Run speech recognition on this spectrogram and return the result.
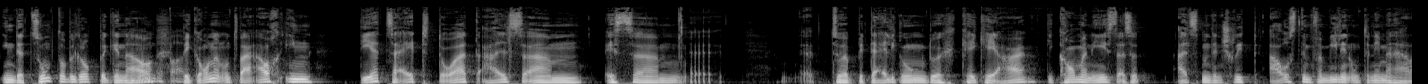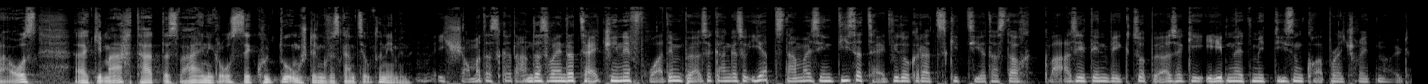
in der Zumtobelgruppe genau Wunderbar. begonnen und war auch in der Zeit dort, als ähm, es ähm, äh, zur Beteiligung durch KKR gekommen ist, also als man den Schritt aus dem Familienunternehmen heraus äh, gemacht hat, das war eine große Kulturumstellung für das ganze Unternehmen ich schaue mir das gerade an, das war in der Zeitschiene vor dem Börsegang. Also ihr habt damals in dieser Zeit, wie du gerade skizziert hast, auch quasi den Weg zur Börse geebnet mit diesen Corporate-Schritten halt.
